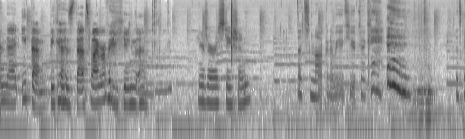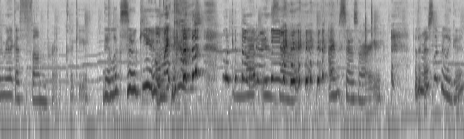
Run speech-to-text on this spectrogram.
and then eat them because that's why we're baking them. Here's our station. That's not gonna be a cute cookie. it's gonna be like a thumbprint cookie. They look so cute. Oh my gosh. look at that What one right is there. that? I'm so sorry. But the rest look really good.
